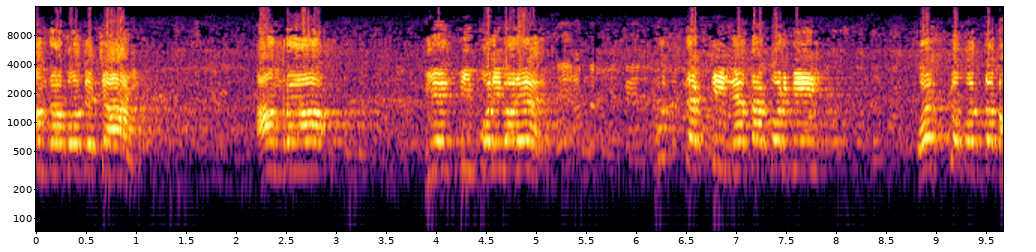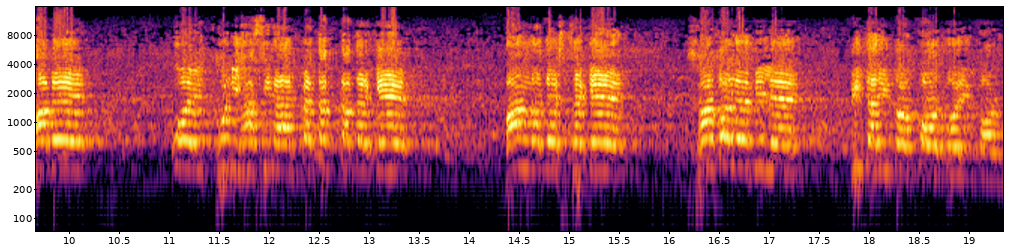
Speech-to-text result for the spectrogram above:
আমরা বলতে চাই আমরা বিএনপি পরিবারের প্রত্যেকটি নেতা কর্মী ঐক্যবদ্ধভাবে ওই খুনি হাসিনার পেতাত্তাদেরকে বাংলাদেশ থেকে সকলে মিলে বিতাড়িত করবই করব।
